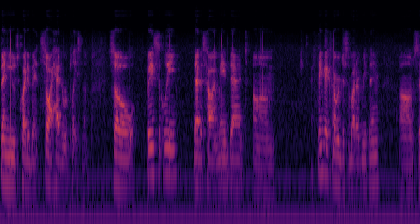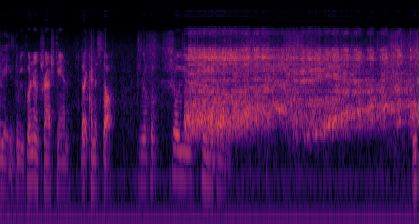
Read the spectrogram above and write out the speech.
been used quite a bit, so I had to replace them. So basically, that is how I made that. Um, I think I covered just about everything. Um, so yeah, he's gonna be put in a trash can, that kind of stuff. Real quick, show you him without it. Oops.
